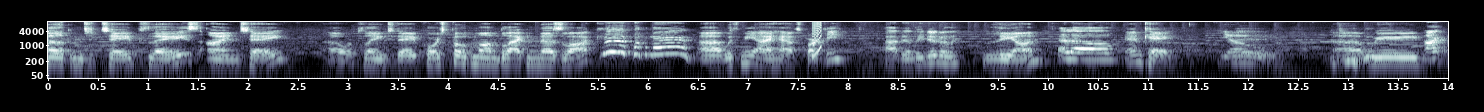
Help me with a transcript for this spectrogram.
welcome to Tay Plays. I'm Tay. Uh, we're playing today, of course, Pokemon Black Nuzlocke. Woo, Pokemon! Uh, with me, I have Sparky, How diddly diddly. Leon, Hello. and Kay. Yo. Uh, we Are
